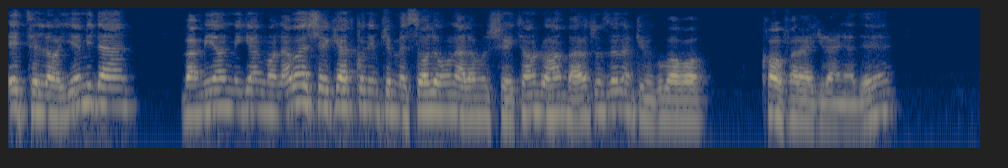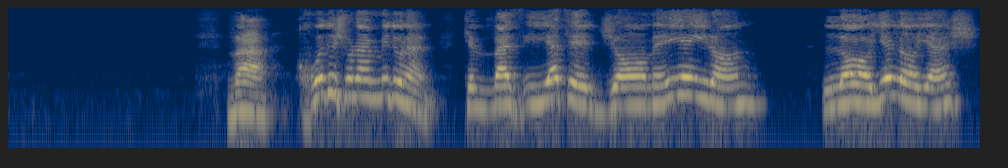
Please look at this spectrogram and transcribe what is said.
اطلاعیه میدن و میان میگن ما نباید شرکت کنیم که مثال اون علم شیطان رو هم براتون زدم که میگو آقا کافر اگه رای نده. و خودشون هم می‌دونن که وضعیت جامعه ایران لایه لایش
